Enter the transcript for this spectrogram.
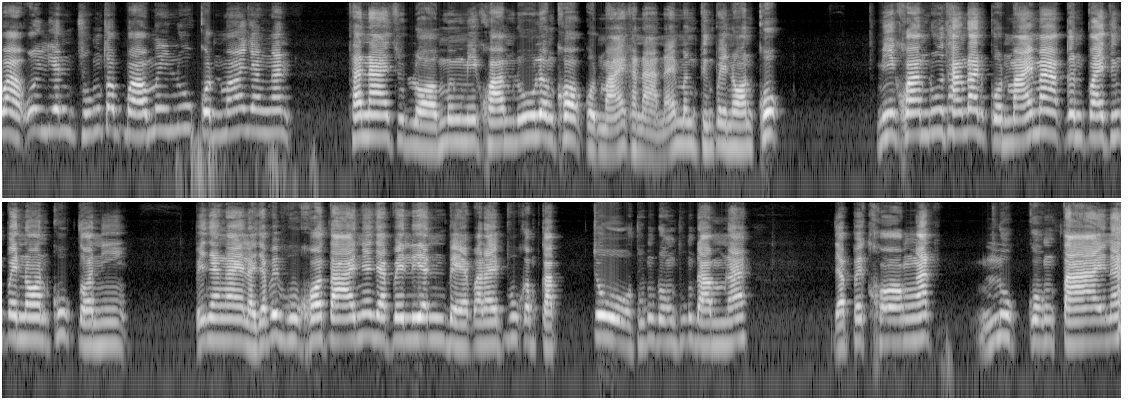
ว่าโอ้ยเรียนสูงสักเปล่าไม่รู้กฎหมายอย่างนั้นทนายสุดหล่อมึงมีความรู้เรื่องข้อกฎหมายขนาดไหน มึงถึงไปนอนคุก มีความรู้ทางด้านกฎหมายมากเกินไปถึงไปนอนคุกตอนนี้ เป็นยังไงล่ะจะไปผูกคอตายเนี่ยอย่าไปเรียนแบบอะไรผู้กำกับโจ้ทุงดงทุงดำนะอย่าไปคองัด ลูกกงตายนะ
